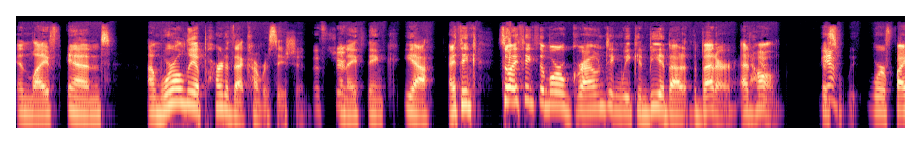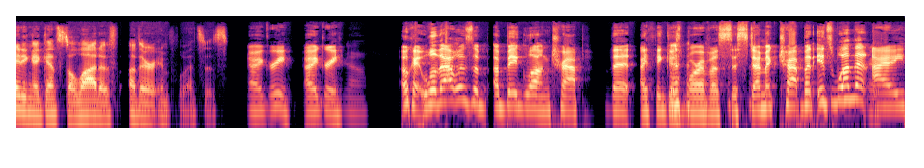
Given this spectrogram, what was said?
in life. And um, we're only a part of that conversation. That's true. And I think, yeah, I think so. I think the more grounding we can be about it, the better at home because yeah. we're fighting against a lot of other influences. I agree. I agree. Okay. Well, that was a, a big long trap that I think is more of a systemic trap, but it's one that right. I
